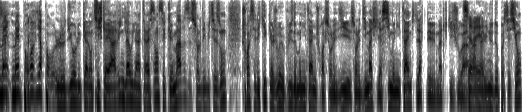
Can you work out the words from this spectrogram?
mais, mais pour revenir pour le duo Lucas Doncic Kyrie Irving, là où il est intéressant, c'est que les Mavs sur le début de saison, je crois que c'est l'équipe qui a joué le plus de money time. Je crois que sur les 10 sur les 10 matchs, il y a 6 money time, c'est-à-dire que des matchs qui jouent à, à une ou deux possessions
